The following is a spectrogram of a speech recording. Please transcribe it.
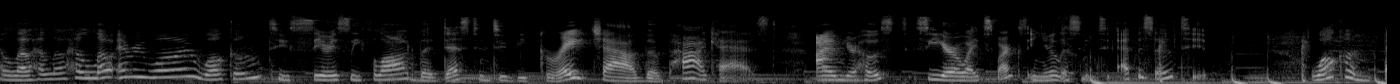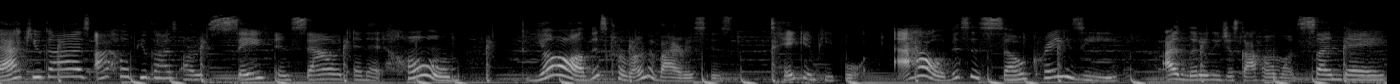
Hello, hello, hello, everyone. Welcome to Seriously Flawed but Destined to Be Great Child, the podcast. I'm your host, Sierra White Sparks, and you're listening to episode two. Welcome back, you guys. I hope you guys are safe and sound and at home. Y'all, this coronavirus is taking people out. This is so crazy. I literally just got home on Sunday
